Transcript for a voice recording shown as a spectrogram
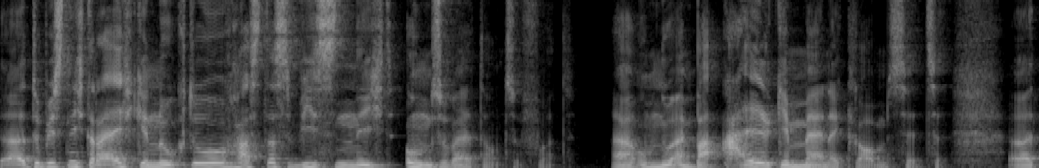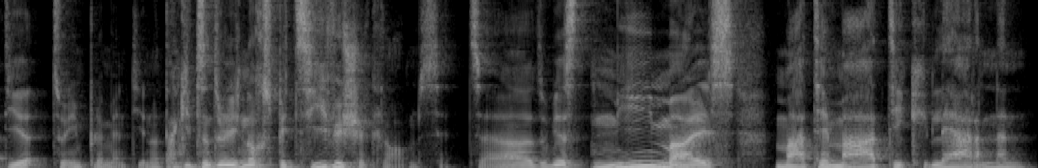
äh, du bist nicht reich genug, du hast das Wissen nicht und so weiter und so fort. Ja, um nur ein paar allgemeine Glaubenssätze äh, dir zu implementieren. Und dann gibt es natürlich noch spezifische Glaubenssätze. Ja, du wirst niemals Mathematik lernen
